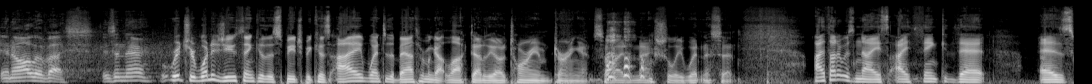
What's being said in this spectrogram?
in all of us, isn't there? Richard, what did you think of the speech? Because I went to the bathroom and got locked out of the auditorium during it, so I didn't actually witness it. I thought it was nice. I think that as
